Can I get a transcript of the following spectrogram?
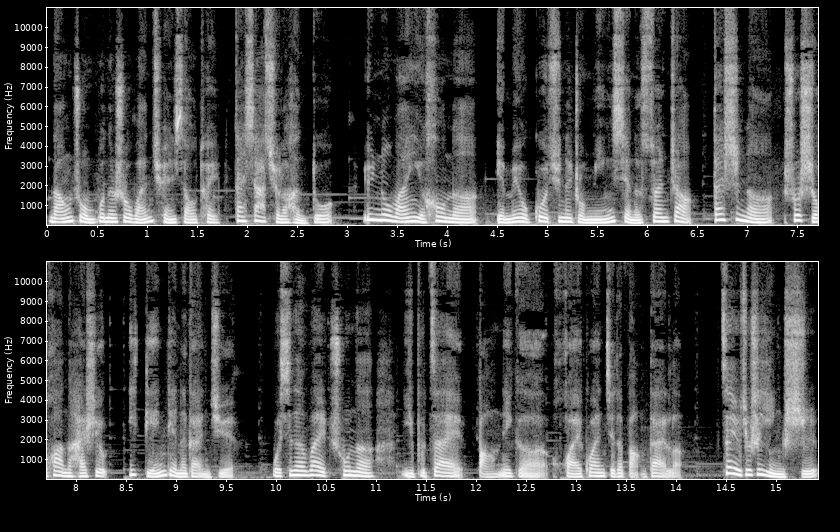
囊肿不能说完全消退，但下去了很多。运动完以后呢，也没有过去那种明显的酸胀，但是呢，说实话呢，还是有一点点的感觉。我现在外出呢，已不再绑那个踝关节的绑带了。再有就是饮食，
